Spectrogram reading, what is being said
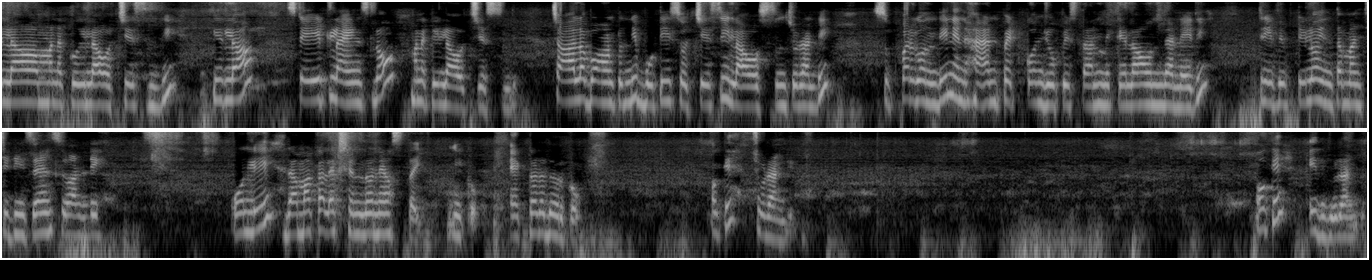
ఇలా మనకు ఇలా వచ్చేసింది. ఇలా స్టేట్ లైన్స్లో మనకి ఇలా వచ్చేస్తుంది చాలా బాగుంటుంది. బుటీస్ వచ్చేసి ఇలా వస్తుంది చూడండి. సూపర్గా ఉంది. నేను హ్యాండ్ పెట్టుకొని చూపిస్తాను మీకు ఎలా ఉంది అనేది త్రీ ఫిఫ్టీలో ఇంత మంచి డిజైన్స్ అండి. ఓన్లీ రమ కలెక్షన్లోనే వస్తాయి మీకు. ఎక్కడ దొరకవు. ఓకే చూడండి. ఓకే ఇది చూడండి.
